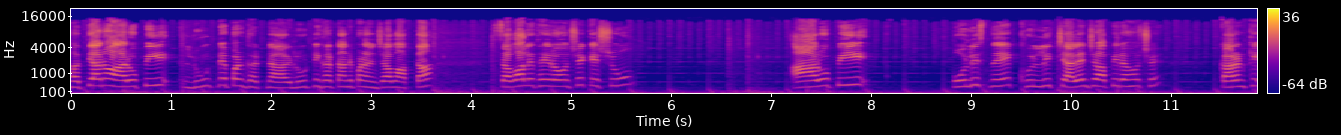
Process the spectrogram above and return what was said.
હત્યાનો આરોપી લૂંટને પણ ઘટના, લૂંટની ઘટનાને પણ અંજામ આપતા સવાલ થઈ રહ્યો છે કે શું આરોપી પોલીસને ખુલ્લી ચેલેન્જ આપી રહ્યો છે? કારણ કે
